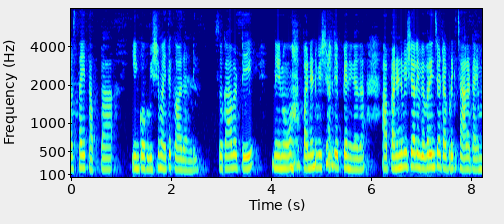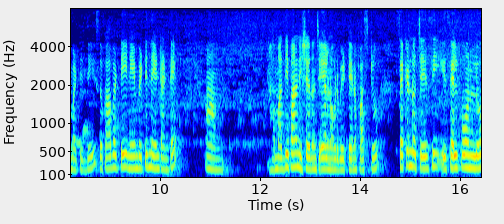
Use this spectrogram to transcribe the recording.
వస్తాయి తప్ప ఇంకొక విషయం అయితే కాదండి. సో కాబట్టి నేను పన్నెండు విషయాలు చెప్పాను కదా ఆ పన్నెండు విషయాలు వివరించేటప్పటికి చాలా టైం పట్టింది సో కాబట్టి నేను పెట్టింది ఏంటంటే మద్యపాన నిషేధం చేయాలని ఒకటి పెట్టాను ఫస్ట్. సెకండ్ వచ్చేసి ఈ సెల్ ఫోన్లో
